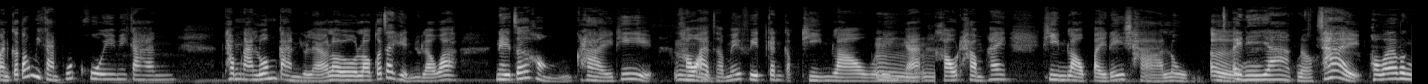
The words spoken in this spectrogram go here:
มันก็ต้องมีการพูดคุยมีการทำงานร่วมกันอยู่แล้ว เราเราก็จะเห็นอยู่แล้วว่า เนเจอร์ของใครที่เขาอาจจะไม่ฟิตกันกับทีมเราอะไรอย่างเงี้ยเขาทำให้ทีมเราไปได้ช้าลง เออไอ้นี่ยากเนาะใช่ เพราะว่าบาง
